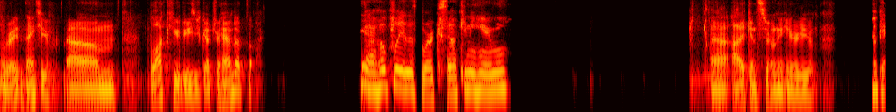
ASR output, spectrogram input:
All right, thank you. Um, Block Cuties, you got your hand up though. Yeah, hopefully this works now. Can you hear me? Uh, I can certainly hear you. Okay.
